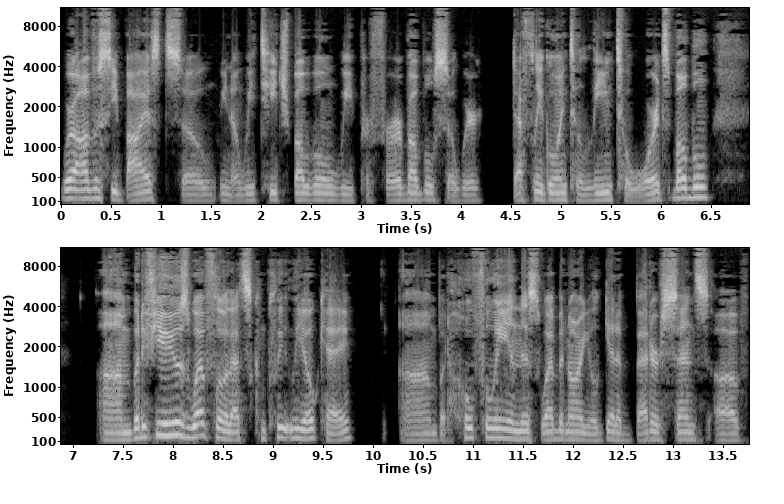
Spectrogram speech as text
we're obviously biased, so you know we teach Bubble, we prefer Bubble, so we're definitely going to lean towards Bubble. Um, but if you use Webflow, that's completely okay. Um, but hopefully in this webinar, you'll get a better sense of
